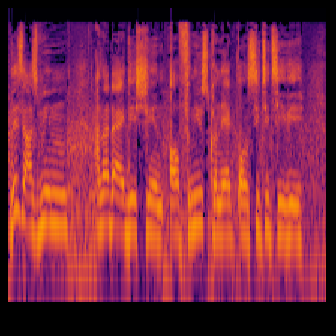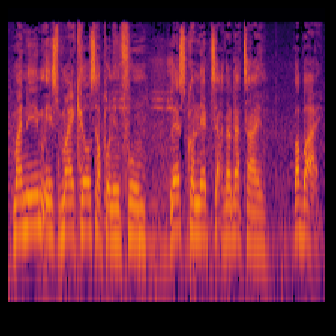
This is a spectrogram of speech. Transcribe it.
This has been another edition of News Connect on Citi TV. My name is Michael Saponinfum. Let's connect another time. Bye bye.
